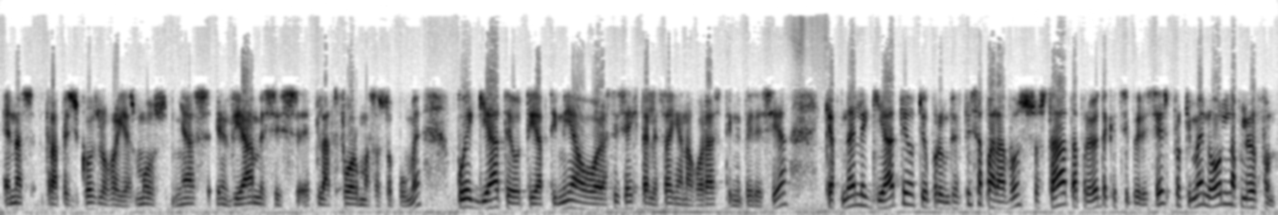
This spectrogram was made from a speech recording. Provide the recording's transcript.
ένας τραπεζικός λογαριασμός μιας ενδιάμεσης ε, πλατφόρμας, ας το πούμε, που εγγυάται ότι από τη μία ο αγοραστής έχει τα λεφτά για να αγοράσει την υπηρεσία και από την άλλη εγγυάται ότι ο προμηθευτής θα παραδώσει σωστά τα προϊόντα και τις υπηρεσίες προκειμένου όλοι να πληρωθούν.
